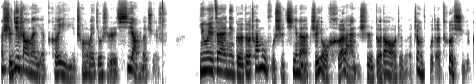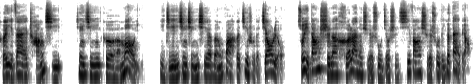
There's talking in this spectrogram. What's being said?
它实际上呢，也可以称为就是西洋的学术，因为在那个德川幕府时期呢，只有荷兰是得到这个政府的特许，可以在长期进行一个贸易以及进行一些文化和技术的交流，所以当时呢，荷兰的学术就是西方学术的一个代表。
